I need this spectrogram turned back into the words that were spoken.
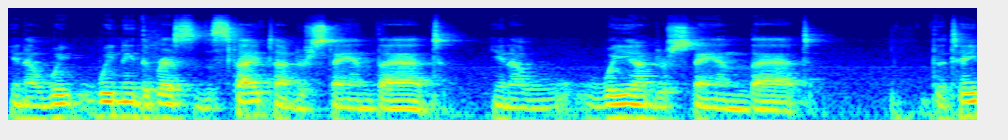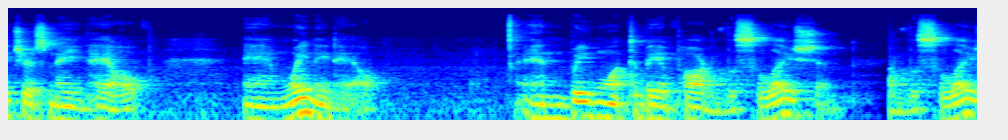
you know, we, we need the rest of the state to understand that, you know, we understand that the teachers need help and we need help. And we want to be a part of the solution. Of the solution.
